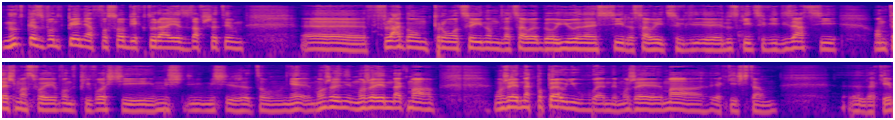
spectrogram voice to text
nutkę zwątpienia w osobie, która jest zawsze tym e, flagą promocyjną dla całego UNSC, dla całej cywili ludzkiej cywilizacji. On też ma swoje wątpliwości i myśli, myśli że to nie, może, może jednak ma, może jednak popełnił błędy, może ma jakieś tam takie...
